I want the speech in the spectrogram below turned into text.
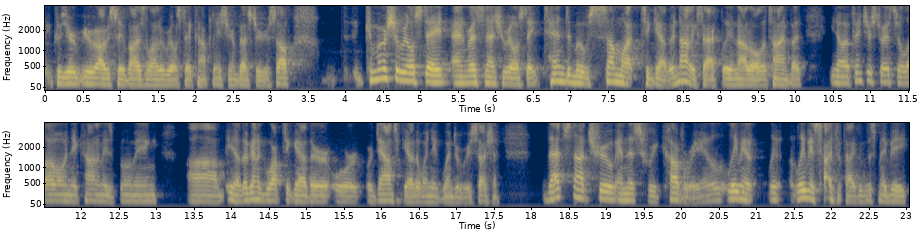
because um, you're, you're obviously advised a lot of real estate companies, you're an investor yourself. Commercial real estate and residential real estate tend to move somewhat together, not exactly not all the time, but you know, if interest rates are low and the economy is booming, um, you know, they're going to go up together or, or down together when you go into a recession. That's not true in this recovery. And leaving, leaving aside the fact that this may be,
